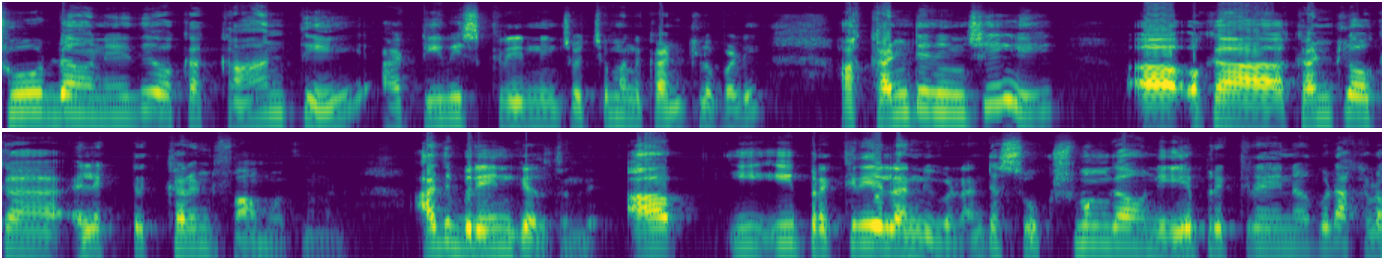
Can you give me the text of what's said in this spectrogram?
చూడడం అనేది ఒక కాంతి ఆ టీవీ స్క్రీన్ నుంచి వచ్చి మన కంట్లో పడి ఆ కంటి నుంచి ఒక కంట్లో ఒక ఎలక్ట్రిక్ కరెంట్ ఫామ్ అవుతుందన్నమాట. అది బ్రెయిన్కి వెళ్తుంది. ఆ ఈ ఈ ప్రక్రియలన్నీ కూడా అంటే సూక్ష్మంగా ఉన్న ఏ ప్రక్రియ అయినా కూడా అక్కడ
